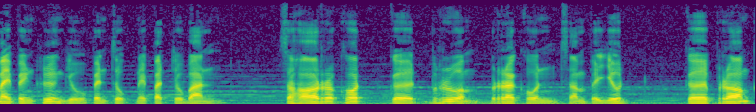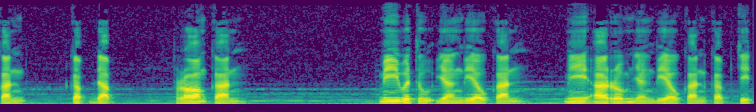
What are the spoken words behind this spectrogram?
ไม่เป็นเครื่องอยู่เป็นสุขในปัจจุบัน สหรคตเกิดร่วมประคนสัมปยุตเกิดพร้อมกันกับดับ พร้อมกัน มีวัตถุอย่างเดียวกัน มีอารมณ์อย่างเดียวกันกับจิต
